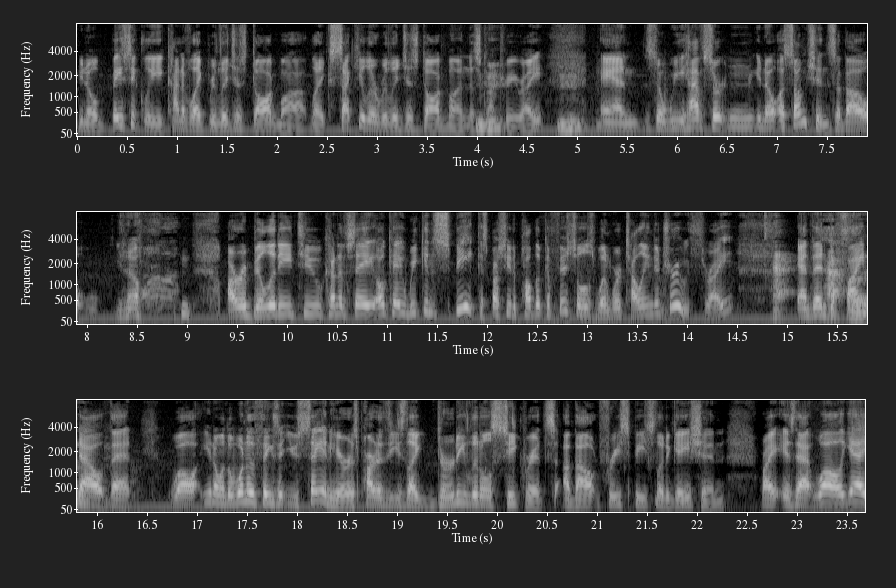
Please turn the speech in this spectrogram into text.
you know basically kind of like religious dogma, like secular religious dogma in this mm-hmm. country, right? Mm-hmm. And so we have certain you know assumptions about you know our ability to kind of say, okay, we can speak, especially to public officials when we're telling the truth, right? And then to find out that well you know the, one of the things that you say in here is part of these like dirty little secrets about free speech litigation right is that well yeah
